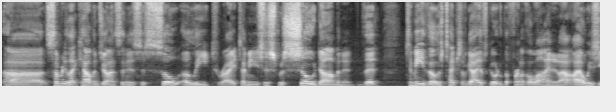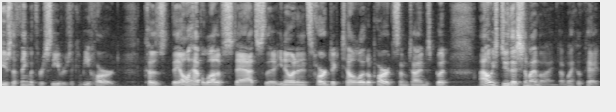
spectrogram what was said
uh, somebody like Calvin Johnson is just so elite, right? I mean, he just was so dominant that to me, those types of guys go to the front of the line. And I, I always use the thing with receivers; it can be hard because they all have a lot of stats that you know, and it's hard to tell it apart sometimes. But I always do this in my mind. I'm like, okay,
